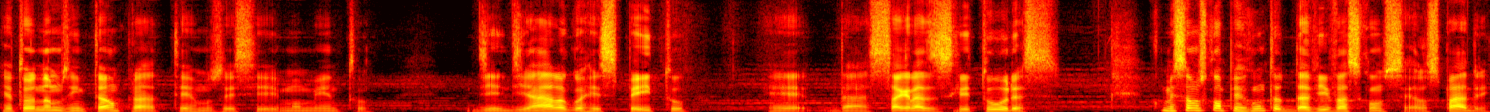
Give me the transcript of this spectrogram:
Retornamos então para termos esse momento de diálogo a respeito é, das Sagradas Escrituras. Começamos com a pergunta do Davi Vasconcelos. Padre,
